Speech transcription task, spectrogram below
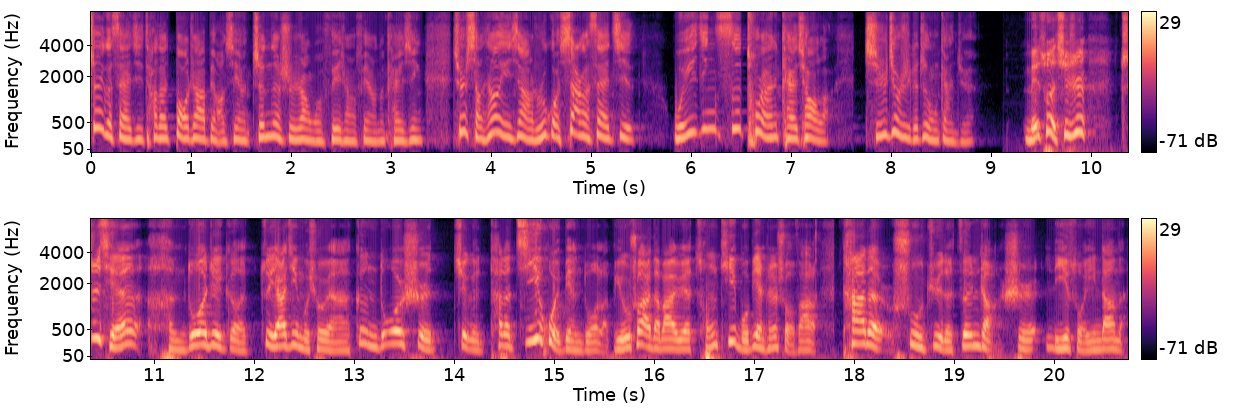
这个赛季他的爆炸表现真的是让我非常非常的开心。其实想象一下，如果下个赛季维金斯突然开窍了，其实就是一个这种感觉。没错，其实之前很多这个最佳进步球员啊，更多是这个他的机会变多了。比如说阿德巴约从替补变成首发了，他的数据的增长是理所应当的。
